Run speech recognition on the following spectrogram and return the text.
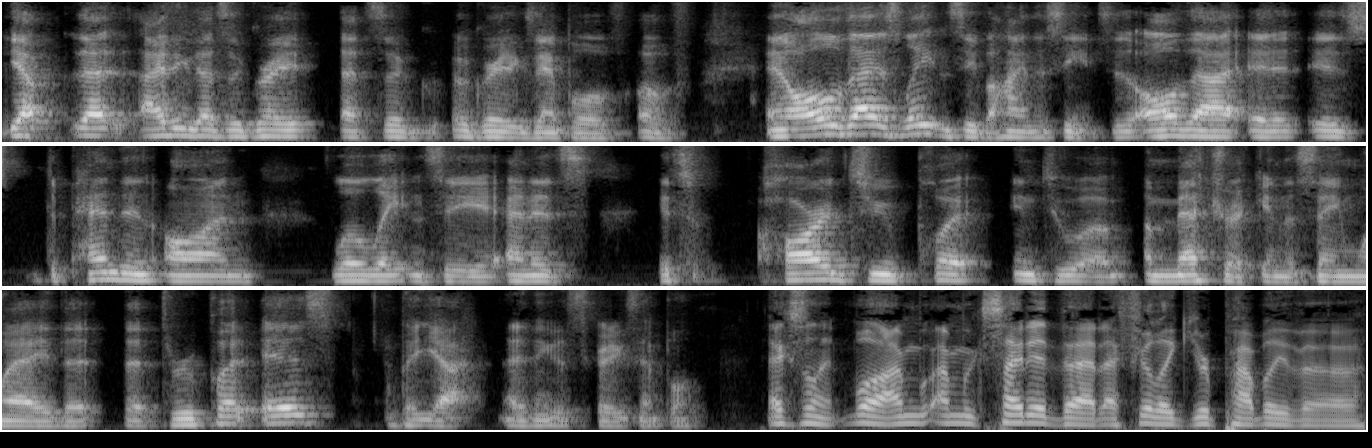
Yep. That I think that's a great that's a, a great example of of, and all of that is latency behind the scenes. All of that is dependent on low latency, and it's it's hard to put into a, a metric in the same way that that throughput is. But yeah, I think it's a great example. Excellent. Well, I'm I'm excited that I feel like you're probably the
